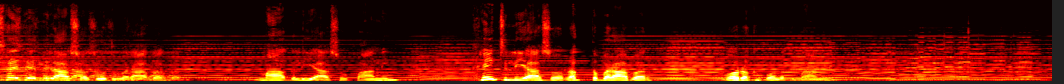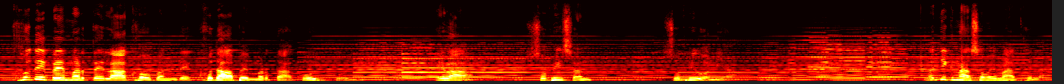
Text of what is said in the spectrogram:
સહેજે મિલાશો દૂધ બરાબર માગ લિયાશો પાણી ખીંચ લિયાશો રક્ત બરાબર ગોરખ બોલત બાણી ખુદી પે મરતે લાખો બંદે ખુદા પે મરતા કોઈ કોઈ એવા સુફી સંત સુફી ઓલિયા નજીકના સમયમાં થયેલા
